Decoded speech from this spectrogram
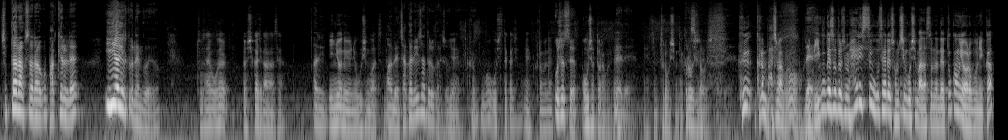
집단 학살하고 박해를 내? 이 이야기를 꺼낸 거예요. 도사님 오늘 몇 시까지 가능하세요? 아니, 인유원 의원이 오신 것 같은데. 아, 네, 잠깐 인사드리고 가죠. 예. 그럼 뭐 오실 때까지. 예. 그러면은 오셨어요. 오셨더라고요. 예. 네, 네. 예, 지금 들어오시면 될것 들어오시라고 같습니다. 하시죠. 네. 그 그럼 마지막으로 네. 미국에서도 좀 해리스 우세를 점친 곳이 많았었는데 뚜껑을 열어보니까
